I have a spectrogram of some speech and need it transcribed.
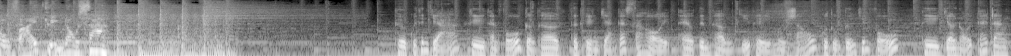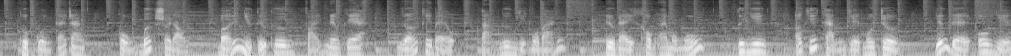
không phải chuyện đâu xa. Thưa quý thính giả, khi thành phố Cần Thơ thực hiện giãn cách xã hội theo tinh thần chỉ thị 16 của Thủ tướng Chính phủ thì chợ nổi Cái Răng thuộc quận Cái Răng cũng bớt sôi động bởi nhiều tiểu thương phải neo ghe, gỡ cây bẹo, tạm ngưng việc mua bán. Điều này không ai mong muốn. Tuy nhiên, ở khía cạnh về môi trường, vấn đề ô nhiễm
